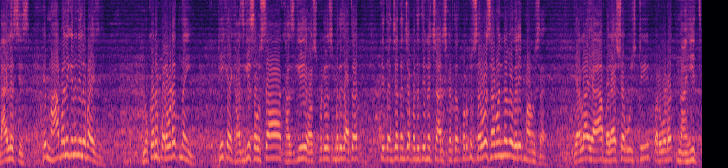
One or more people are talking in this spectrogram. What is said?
dialysis हे महापालिकेने दिलं पाहिजे. लोकांना परवडत नाही. ठीक आहे खाजगी संस्था खाजगी हॉस्पिटल्समध्ये जातात ते त्यांच्या त्यांच्या पद्धतीनं चार्ज करतात परंतु सर्वसामान्य जो गरीब माणूस आहे याला या बऱ्याचशा गोष्टी परवडत नाहीत.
